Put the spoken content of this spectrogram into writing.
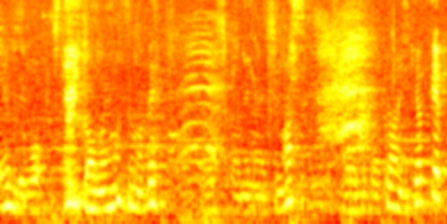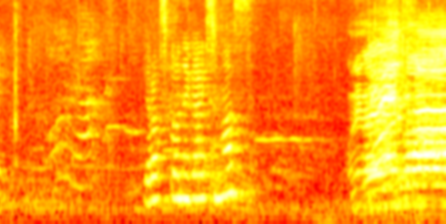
演舞をしたいと思いますので、よろしくお願いします。えー、それでは共演気をつけ。よろしくお願いします。お願いします。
